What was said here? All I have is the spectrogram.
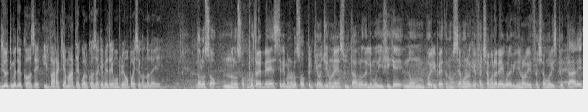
le ultime due cose, il VAR a chiamata è qualcosa che vedremo prima o poi secondo lei? Non lo so, non lo so, potrebbe essere ma non lo so perché oggi non è sul tavolo delle modifiche, non, poi ripeto non siamo noi che facciamo le regole quindi noi le facciamo rispettare,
